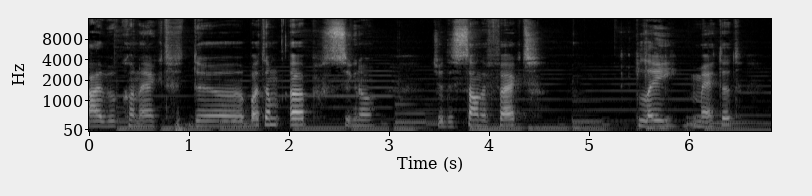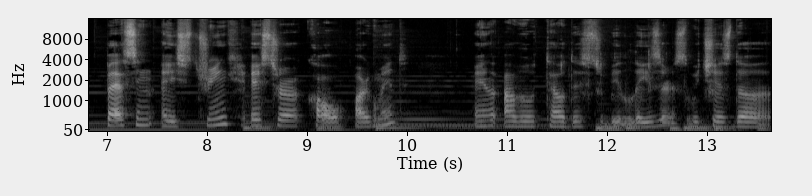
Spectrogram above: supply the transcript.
I will connect the button up signal to the sound effect play method passing a string extra call argument. And I will tell this to be lasers which is the,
